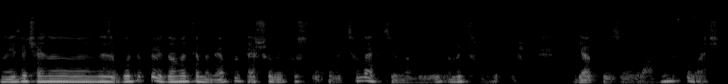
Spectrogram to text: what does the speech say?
Ну і, звичайно, не забудьте повідомити мене про те, що ви прослухали цю лекцію на мою електронну пошту. Дякую за увагу. До побачення.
